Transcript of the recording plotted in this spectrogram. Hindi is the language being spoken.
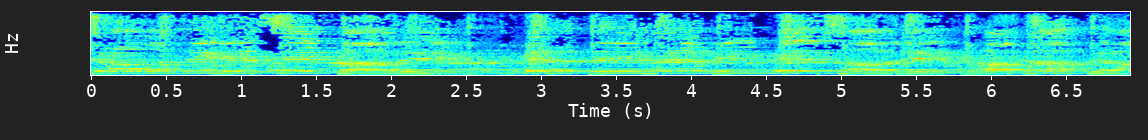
चाँद ये कहते हैं मिलके सारे आधा प्यार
